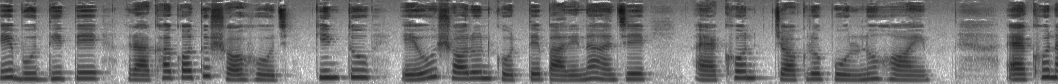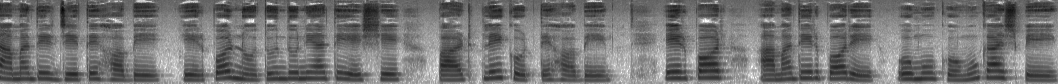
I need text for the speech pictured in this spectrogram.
এ বুদ্ধিতে রাখা কত সহজ, কিন্তু এও স্মরণ করতে পারে না যে এখন চক্র পূর্ণ হয়। এখন আমাদের যেতে হবে। এরপর নতুন দুনিয়াতে এসে পার্ট প্লে করতে হবে। এরপর আমাদের পরে অমুক অমুক আসবে।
